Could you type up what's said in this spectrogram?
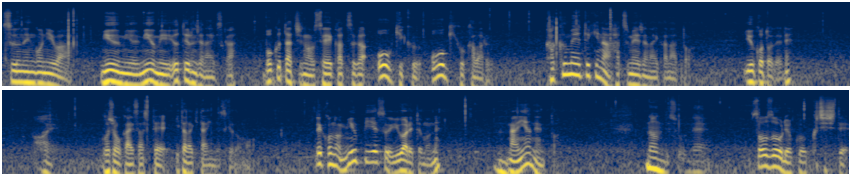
数年後にはミューミューミューミュー言ってるんじゃないですか。僕たちの生活が大きく大きく変わる革命的な発明じゃないかなということでね。はい。ご紹介させていただきたいんですけども。でこのミュー PS 言われてもね、うん。なんやねんと。なんでしょうね。想像力を駆使して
